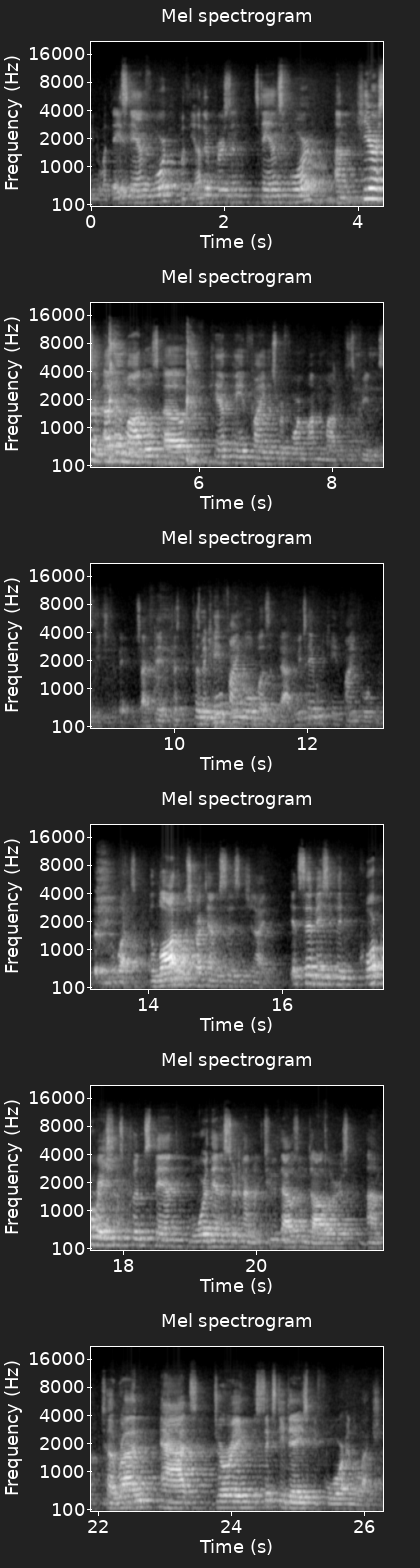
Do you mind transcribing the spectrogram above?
you know, what they stand for, what the other person stands for. Um, here are some other models of campaign finance reform on the model of freedom of speech debate, which I think, because McCain-Feingold wasn't that. Let me tell you what McCain-Feingold was. The law that was struck down in Citizens United. It said basically corporations couldn't spend more than a certain amount of money, $2,000, um, to run ads during the 60 days before an election.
